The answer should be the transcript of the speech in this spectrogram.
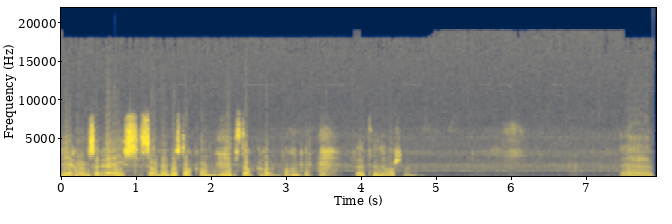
det är hans race som var på Stockholm, i Stockholm på, för tio år sedan. Uh,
